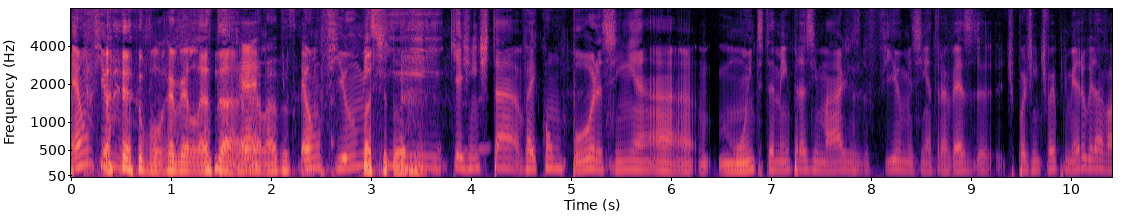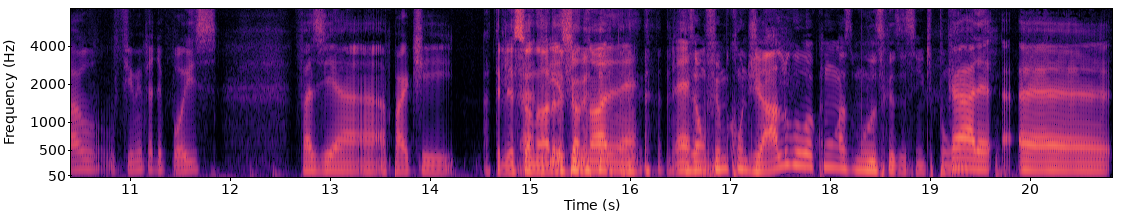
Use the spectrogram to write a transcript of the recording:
é um filme. Eu vou revelando a... É, Revelando É um filme Bastidores, que, que a gente tá, vai compor, assim, a- a- muito também para as imagens do filme, assim, através do, Tipo, a gente vai primeiro gravar o, o filme para depois fazer a, a parte... a trilha a sonora trilha do filme. sonora, né? É. Mas é um filme com diálogo ou com as músicas, assim? Tipo um... Cara, é,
